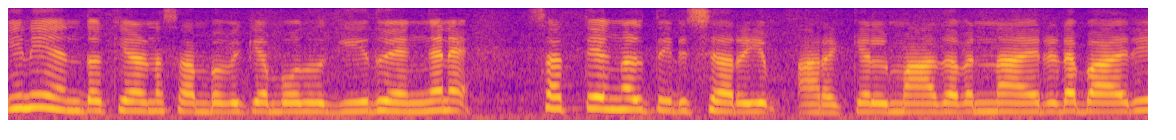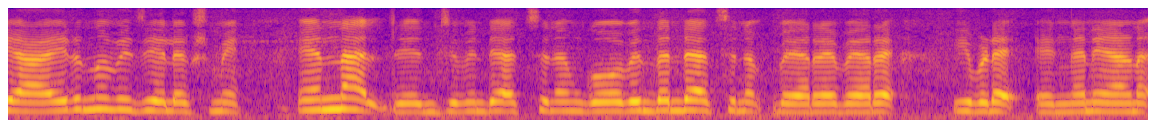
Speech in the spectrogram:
ഇനി എന്തൊക്കെയാണ് സംഭവിക്കാൻ പോകുന്നത്? ഗീതു എങ്ങനെ സത്യങ്ങൾ തിരിച്ചറിയും. അറയ്ക്കൽ മാധവൻ നായരുടെ ഭാര്യയായിരുന്നു വിജയലക്ഷ്മി. എന്നാൽ രഞ്ജുവിന്റെ അച്ഛനും ഗോവിന്ദന്റെ അച്ഛനും വേറെ വേറെ. ഇവിടെ എങ്ങനെയാണ്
